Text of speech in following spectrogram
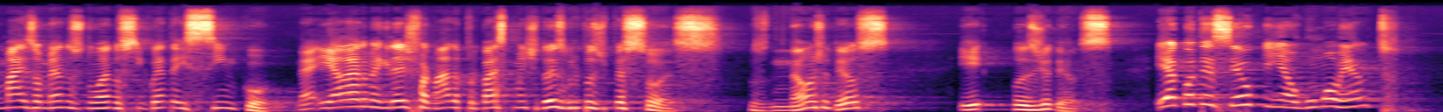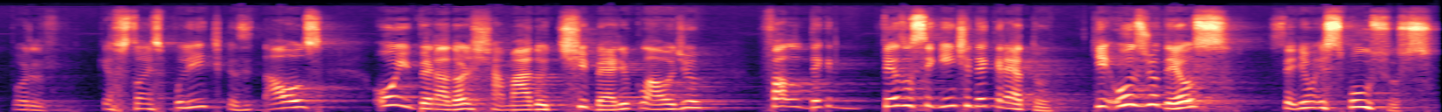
mais ou menos no ano 55, né? e ela era uma igreja formada por basicamente dois grupos de pessoas: os não-judeus e os judeus. E aconteceu que em algum momento, por questões políticas e tal, o imperador chamado Tibério Cláudio fez o seguinte decreto: que os judeus seriam expulsos,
